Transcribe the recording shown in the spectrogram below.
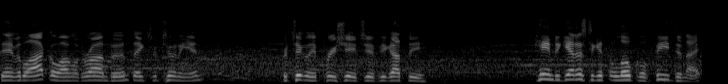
David Locke along with Ron Boone. Thanks for tuning in. Particularly appreciate you if you got the came to get us to get the local feed tonight.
